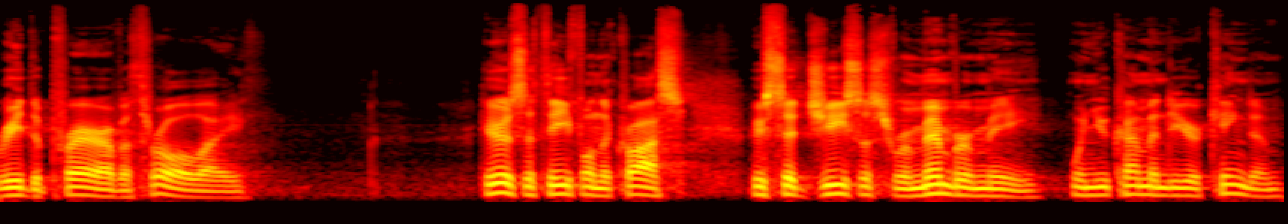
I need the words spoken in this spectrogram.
read the prayer of a throwaway. Here's the thief on the cross who said, Jesus, remember me when you come into your kingdom.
